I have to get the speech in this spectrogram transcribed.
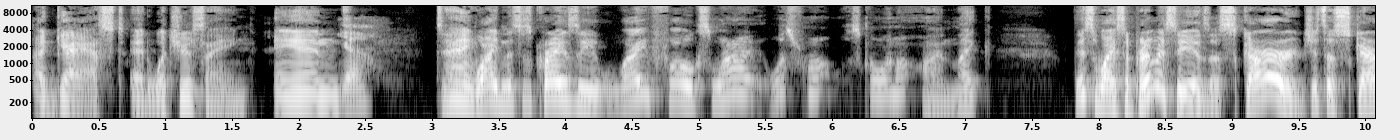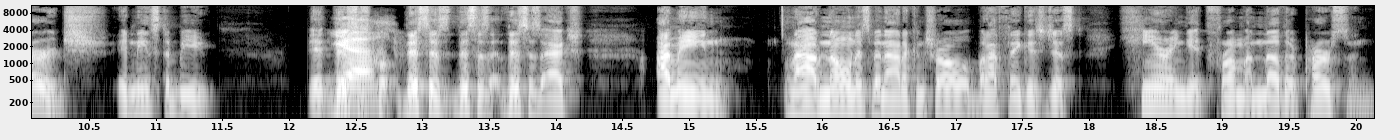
aghast at what you're saying. And yeah. dang, whiteness is crazy. White folks, why what's wrong? What's going on? Like this white supremacy is a scourge. It's a scourge. It needs to be it, this Yeah. is this is this is this is actually I mean, now I've known it's been out of control, but I think it's just hearing it from another person.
